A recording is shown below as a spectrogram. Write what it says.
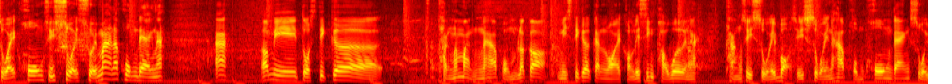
สวยๆโครงสวยๆสวยมากนะโครงแดงนะอะแล้วมีตัวสติกเกอร์ถังน้ำมันนะครับผมแล้วก็มีสติกเกอร์กันรอยของ Racing Power นะถังสวยๆเบาะสวยๆนะครับผมโครงแดงสวย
